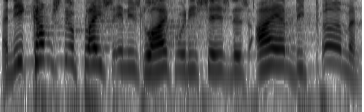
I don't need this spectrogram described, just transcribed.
And he comes to a place in his life where he says this I am determined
